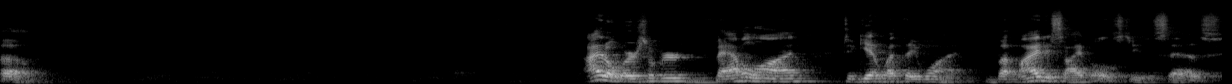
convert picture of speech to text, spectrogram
Oh. Idol worshippers babble on to get what they want. But my disciples, Jesus says,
